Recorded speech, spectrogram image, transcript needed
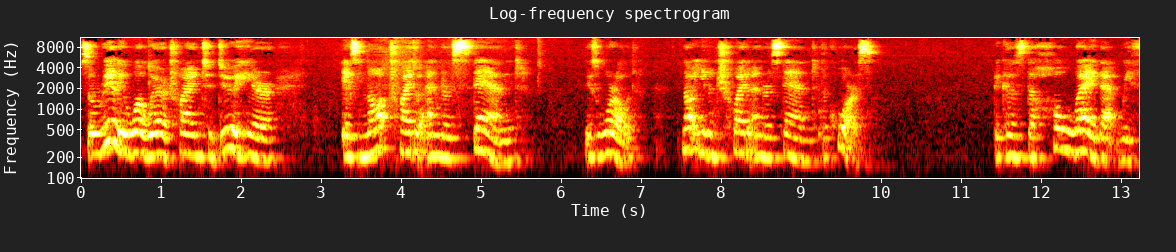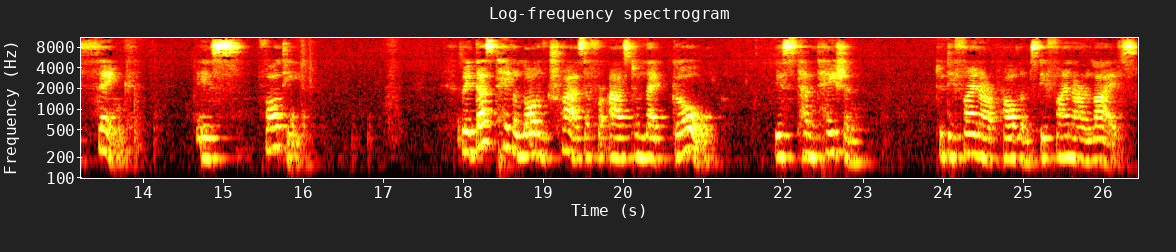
So really what we're trying to do here is not try to understand this world, not even try to understand the course. Because the whole way that we think is faulty. So it does take a lot of trust for us to let go this temptation to define our problems, define our lives,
